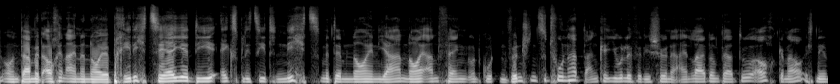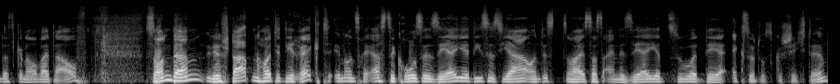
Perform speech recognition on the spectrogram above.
und damit auch in eine neue Predigtserie, die explizit nichts mit dem neuen Jahr, Neuanfängen und guten Wünschen zu tun hat. Danke, Jule, für die schöne Einleitung dazu auch. Genau, ich nehme das genau weiter auf. Sondern wir starten heute direkt in unsere erste große Serie dieses Jahr und ist, so heißt das, eine Serie zur der Exodus-Geschichte.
